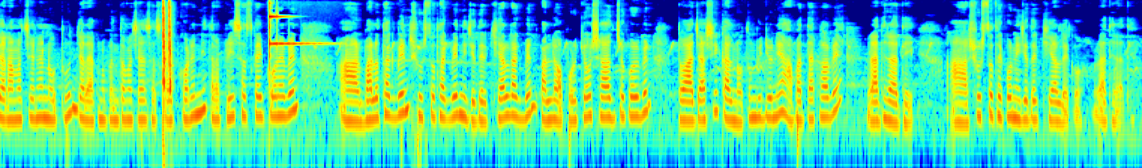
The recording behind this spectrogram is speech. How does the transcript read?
যারা আমার চ্যানেল নতুন, যারা এখনও পর্যন্ত আমার চ্যানেল সাবস্ক্রাইব করেননি, তারা প্লিজ সাবস্ক্রাইব করে নেবেন। আর ভালো থাকবেন, সুস্থ থাকবেন, নিজেদের খেয়াল রাখবেন, পারলে অপরকেও সাহায্য করবেন। তো আজ আসি, কাল নতুন ভিডিও নিয়ে আবার দেখা হবে। রাধে রাধে। আর সুস্থ থেকো, নিজেদের খেয়াল রেখো। রাধে রাধে।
